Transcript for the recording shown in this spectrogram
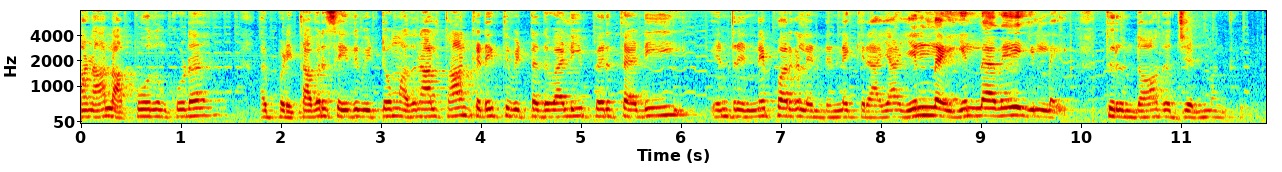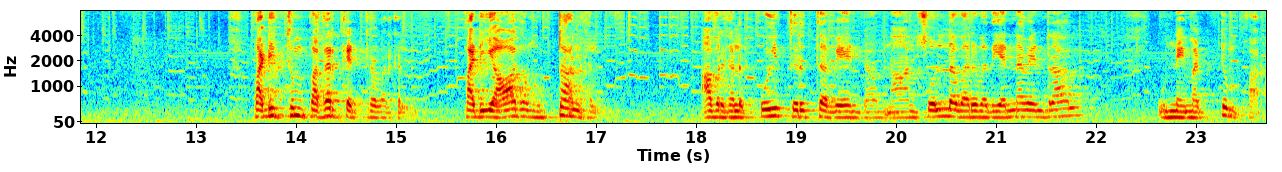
ஆனால் அப்போதும் கூட அப்படி தவறு செய்து விட்டோம் அதனால் தான் கிடைத்து விட்டது வழி பெருத்த அடி என்று நினைப்பார்கள் என்று நினைக்கிறாயா? இல்லை இல்லவே இல்லை. திருந்தாத ஜென்மங்கள். படித்தும் பதற்கெற்றவர்கள். படியாத முட்டாள்கள். அவர்களை போய் திருத்த வேண்டாம். நான் சொல்ல வருவது என்னவென்றால் உன்னை மட்டும் பார்.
